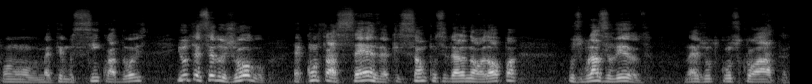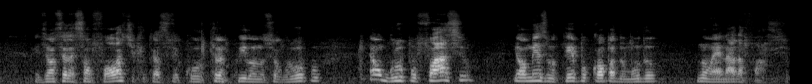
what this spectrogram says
fomos, metemos 5 a 2 E o terceiro jogo é contra a Sérvia, que são considerados na Europa os brasileiros né, junto com os croatas. Quer dizer, uma seleção forte que classificou tranquilo no seu grupo. É um grupo fácil e ao mesmo tempo Copa do Mundo não é nada fácil.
